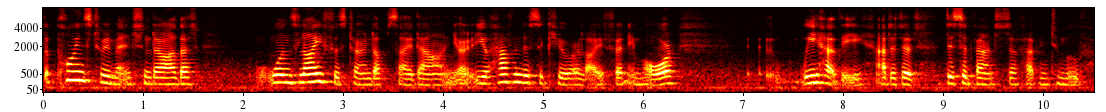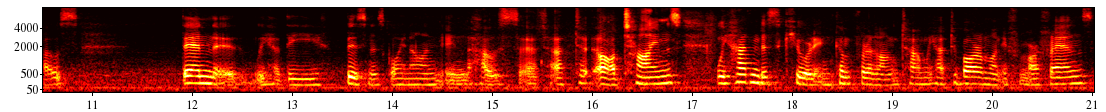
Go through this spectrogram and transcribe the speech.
the points to be mentioned are that one's life is turned upside down. You're, you haven't a secure life anymore we had the added disadvantage of having to move house. Then uh, we had the business going on in the house at, at odd times. We hadn't a secure income for a long time. We had to borrow money from our friends.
